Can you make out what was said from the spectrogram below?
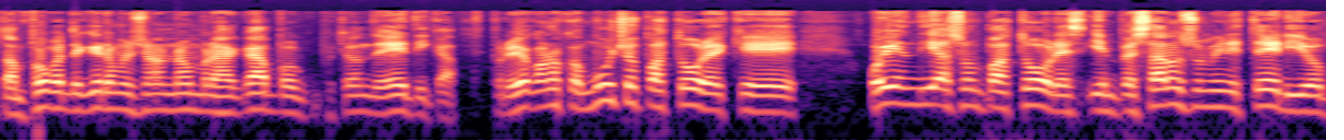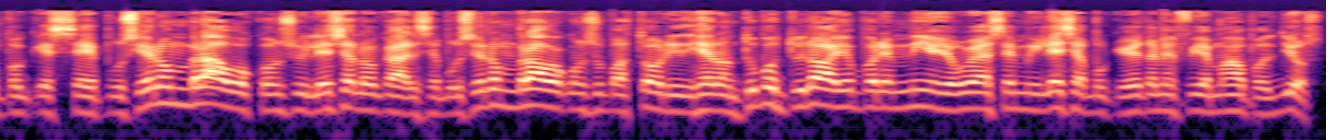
tampoco te quiero mencionar nombres acá por cuestión de ética, pero yo conozco muchos pastores que hoy en día son pastores y empezaron su ministerio porque se pusieron bravos con su iglesia local, se pusieron bravos con su pastor y dijeron, tú por tu lado, yo por el mío, yo voy a hacer mi iglesia porque yo también fui llamado por Dios.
